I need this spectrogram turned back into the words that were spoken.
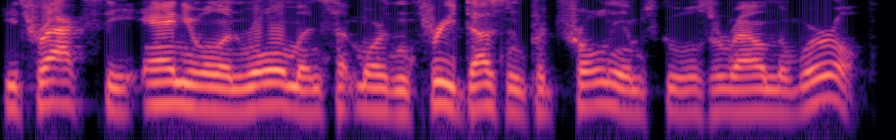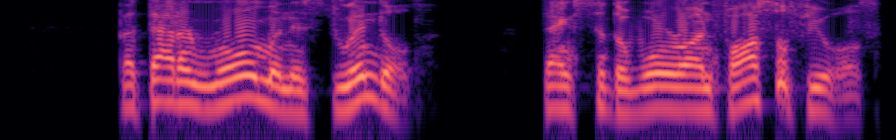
He tracks the annual enrollments at more than three dozen petroleum schools around the world. But that enrollment has dwindled thanks to the war on fossil fuels.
